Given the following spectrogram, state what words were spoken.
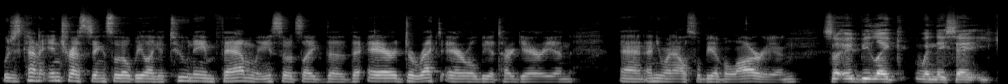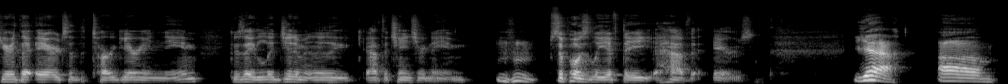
which is kind of interesting. So there'll be like a two name family. So it's like the the heir, direct heir, will be a Targaryen, and anyone else will be a Velaryon. So it'd be like when they say you're the heir to the Targaryen name because they legitimately have to change their name. hmm Supposedly, if they have heirs. Yeah. Um,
